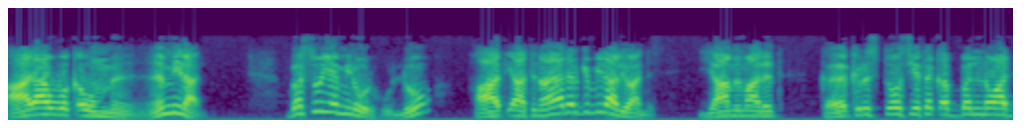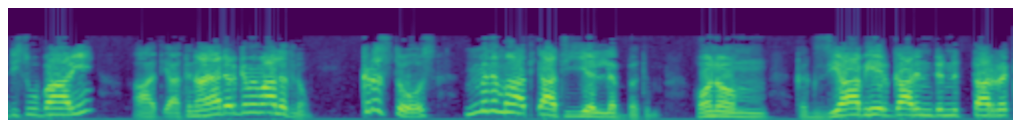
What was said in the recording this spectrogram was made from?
አላወቀውምም ይላል። በእርሱ የሚኖር ሁሉ ኀጢአትን አያደርግም ይላል ዮሐንስ። ያም ማለት ከክርስቶስ የተቀበልነው አዲሱ ባሕሪ ኀጢአትን አያደርግም ማለት ነው ክርስቶስ ምንም ኀጢአት የለበትም። ሆኖም ከእግዚአብሔር ጋር እንድንታረቅ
